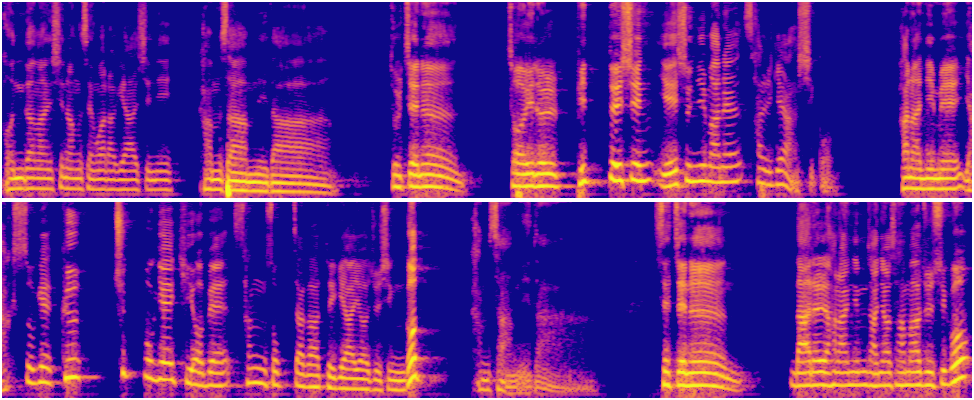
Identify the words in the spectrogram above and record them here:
건강한 신앙생활하게 하시니 감사합니다. 둘째는 저희를 빛 되신 예수님 안에 살게 하시고 하나님의 약속의 그 축복의 기업의 상속자가 되게 하여 주신 것 감사합니다. 셋째는 나를 하나님 자녀 삼아 주시고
